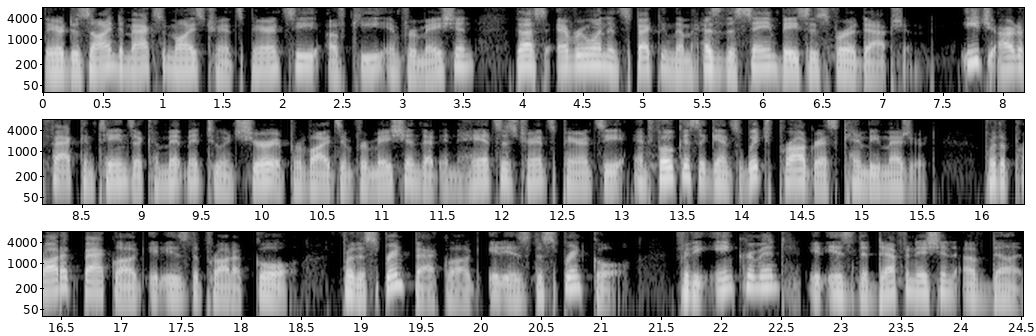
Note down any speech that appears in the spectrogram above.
They are designed to maximize transparency of key information, thus, everyone inspecting them has the same basis for adaptation. Each artifact contains a commitment to ensure it provides information that enhances transparency and focus against which progress can be measured. For the product backlog, it is the product goal. For the sprint backlog, it is the sprint goal. For the increment, it is the definition of done.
